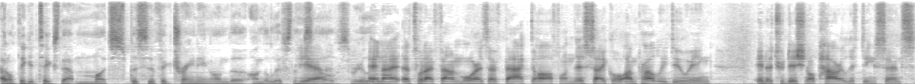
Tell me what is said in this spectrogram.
I don't think it takes that much specific training on the on the lifts themselves. yeah. Really. And I, that's what I found more as I've backed off on this cycle. I'm probably doing, in a traditional powerlifting sense,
